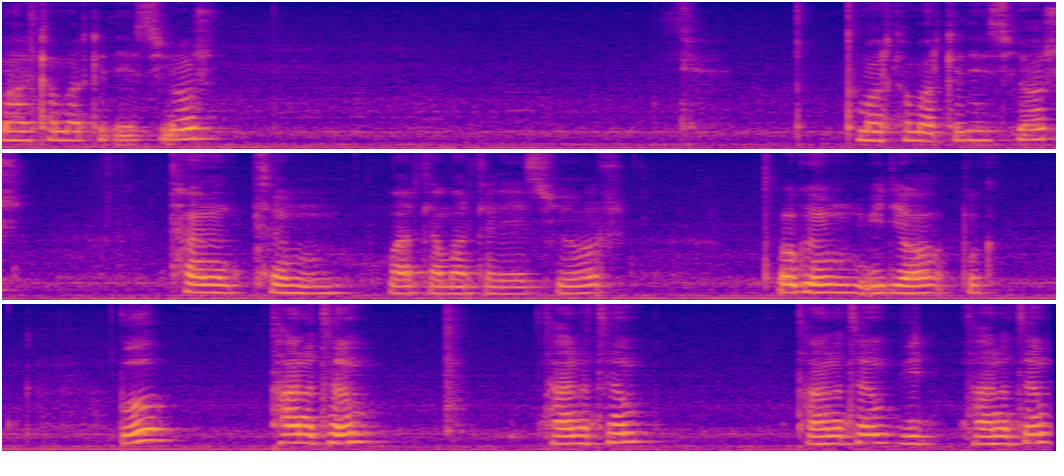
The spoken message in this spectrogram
Marka marka değişiyor. Marka marka değişiyor. Tanıtım marka marka değişiyor. Bugün video bu bu tanıtım tanıtım tanıtım tanıtım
